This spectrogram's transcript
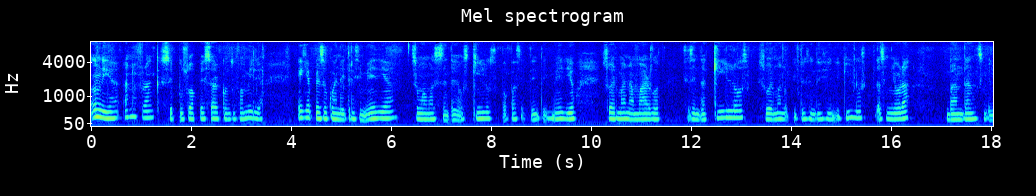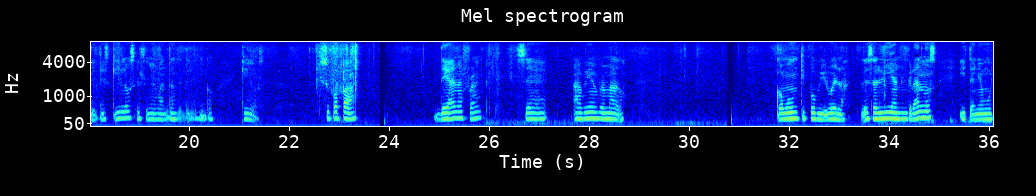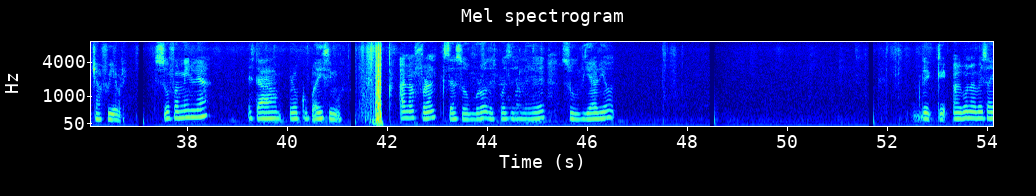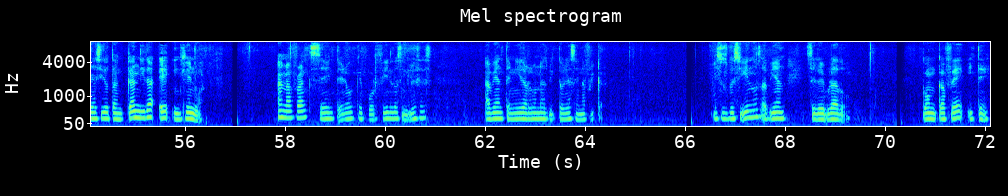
Un día, Ana Frank se puso a pesar con su familia. Ella pesó 43 y media, su mamá 62 kilos, su papá 70 y medio, su hermana Margot 60 kilos, su hermano Peter 67 kilos, la señora Van 53 kilos, el señor Van 75 kilos. Su papá de Ana Frank se había enfermado como un tipo viruela. Le salían granos y tenía mucha fiebre. Su familia estaba preocupadísimo. Ana Frank se asombró después de leer su diario de que alguna vez haya sido tan cándida e ingenua. Ana Frank se enteró que por fin los ingleses habían tenido algunas victorias en África y sus vecinos habían celebrado con café y té.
